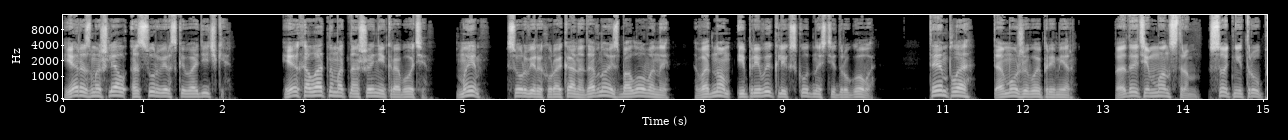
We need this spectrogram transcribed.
я размышлял о сурверской водичке и о халатном отношении к работе. Мы, сурверы Хуракана, давно избалованы в одном и привыкли к скудности другого. Темпла — тому живой пример. Под этим монстром сотни труб,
